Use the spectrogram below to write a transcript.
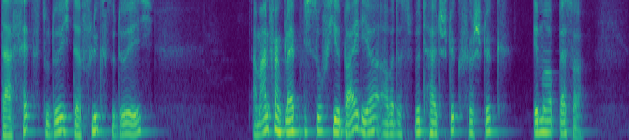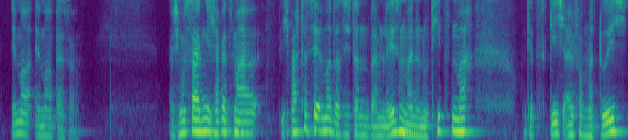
da fetzt du durch, da flügst du durch. Am Anfang bleibt nicht so viel bei dir, aber das wird halt Stück für Stück immer besser. Immer, immer besser. Ich muss sagen, ich habe jetzt mal, ich mache das ja immer, dass ich dann beim Lesen meine Notizen mache und jetzt gehe ich einfach mal durch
